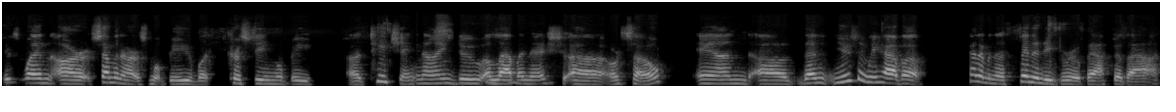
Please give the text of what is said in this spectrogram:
is when our seminars will be. What Christine will be uh, teaching, nine to mm-hmm. eleven ish uh, or so, and uh, then usually we have a kind of an affinity group after that.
